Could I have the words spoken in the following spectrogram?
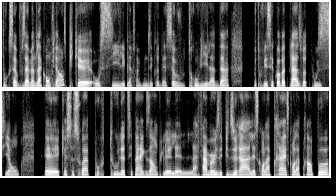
pour que ça vous amène de la confiance, puis que aussi les personnes qui nous écoutent, bien ça, vous trouviez là-dedans, vous trouviez c'est quoi votre place, votre position, euh, que ce soit pour tout, là, par exemple, la fameuse épidurale, est-ce qu'on la prend, est-ce qu'on la prend pas,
